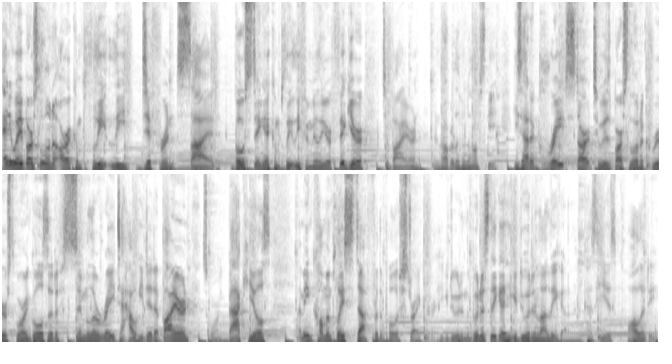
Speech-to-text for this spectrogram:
Anyway, Barcelona are a completely different side, boasting a completely familiar figure to Bayern and Robert Lewandowski. He's had a great start to his Barcelona career, scoring goals at a similar rate to how he did at Bayern, scoring back heels. I mean, commonplace stuff for the Polish striker. He could do it in the Bundesliga, he could do it in La Liga, because he is quality.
